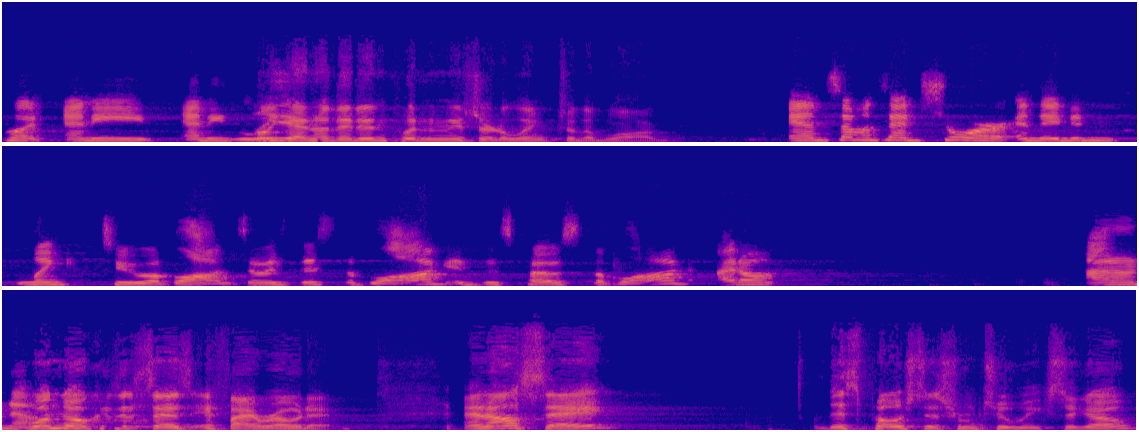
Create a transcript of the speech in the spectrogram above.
put any any Oh link. yeah, no, they didn't put any sort of link to the blog. And someone said sure, and they didn't link to a blog. So is this the blog? Is this post the blog? I don't. I don't know. Well, no, because it says if I wrote it. And I'll say this post is from two weeks ago.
